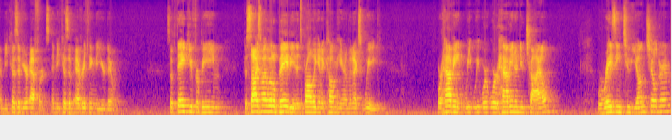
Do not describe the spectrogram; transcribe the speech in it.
and because of your efforts and because of everything that you're doing. So thank you for being, besides my little baby that's probably going to come here in the next week, we're having, we, we, we're, we're having a new child. We're raising two young children.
